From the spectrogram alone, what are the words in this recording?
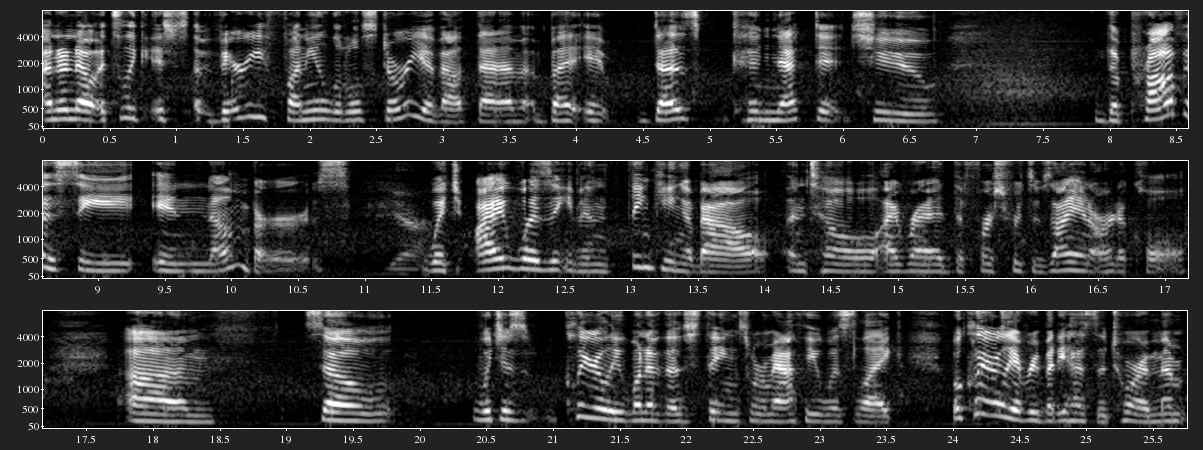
I don't know, it's like, it's a very funny little story about them, but it does connect it to the prophecy in Numbers Yeah. which I wasn't even thinking about until I read the First Fruits of Zion article. Um, so, which is clearly one of those things where Matthew was like, well, clearly everybody has the Torah mem-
